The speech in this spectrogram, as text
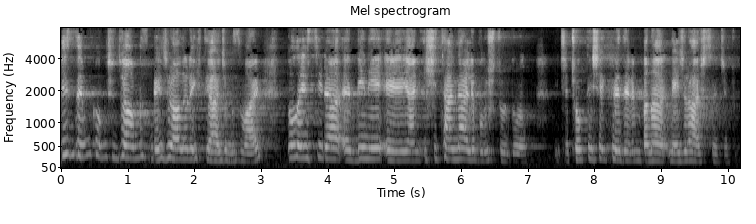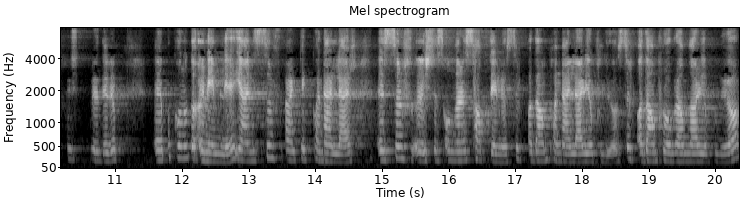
bizim konuşacağımız mecralara ihtiyacımız var. Dolayısıyla e, beni e, yani işitenlerle buluşturduğun için çok teşekkür ederim. Bana mecra açtığın için çok teşekkür ederim. E, bu konu da önemli. Yani sırf erkek paneller, e, sırf e, işte onlara sap deniyor, sırf adam paneller yapılıyor, sırf adam programlar yapılıyor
